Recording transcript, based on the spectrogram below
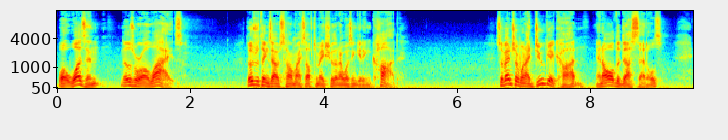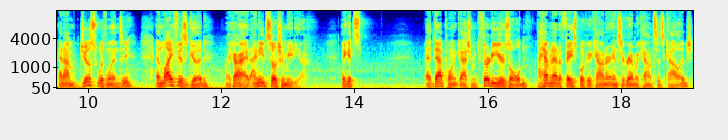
Well, it wasn't. Those were all lies. Those were things I was telling myself to make sure that I wasn't getting caught. So eventually, when I do get caught and all the dust settles, and I'm just with Lindsay, and life is good, like, all right, I need social media. Like, it's at that point, gosh, I'm 30 years old. I haven't had a Facebook account or Instagram account since college.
